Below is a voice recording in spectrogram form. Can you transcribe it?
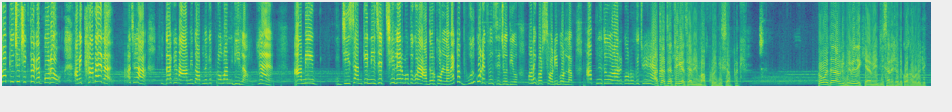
সবকিছু ঠিক থাকার পরেও আমি থানায় আচ্ছা দেখেন, আমি তো আপনাকে প্রমাণ দিলাম। হ্যাঁ আমি জিসানকে নিজের ছেলের মতো করে আদর করলাম। একটা ভুল করে ফেলছি যদিও। অনেকবার সরি বললাম। আপনি তো আর কোনো কিছু হ্যাঁ আচ্ছা আচ্ছা ঠিক আছে, আমি মাফ করে দিচ্ছি আপনাকে। সময় দ্বারা আপনি ভেবে দেখি, আমি জিসানের সাথে কথা বলে দেখি।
